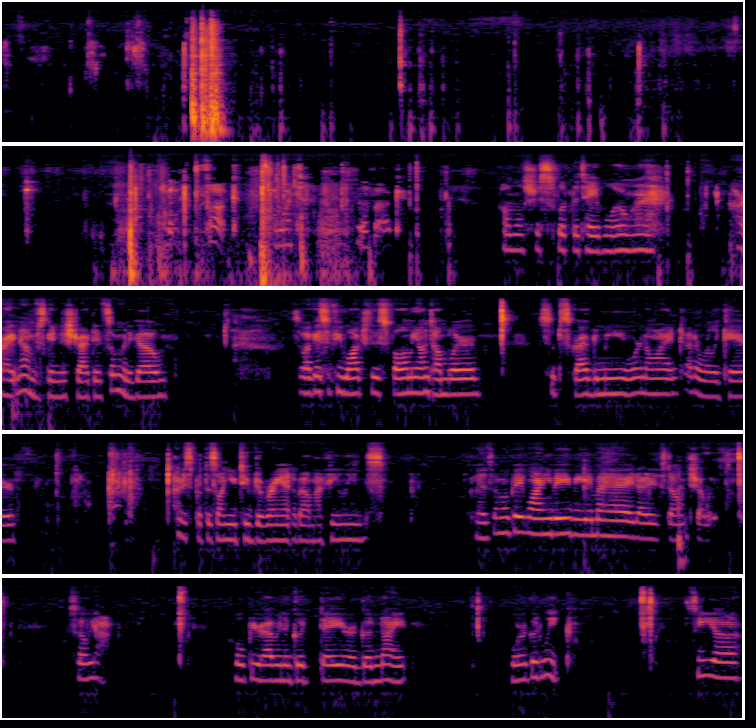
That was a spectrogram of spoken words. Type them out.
Fuck. What the fuck? Almost just flipped the table over. Alright, now I'm just getting distracted, so I'm gonna go. So I guess if you watch this, follow me on Tumblr, subscribe to me or not, I don't really care. I just put this on YouTube to rant about my feelings. Because I'm a big whiny baby in my head, I just don't show it. So yeah. Hope you're having a good day or a good night or a good week. See ya.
